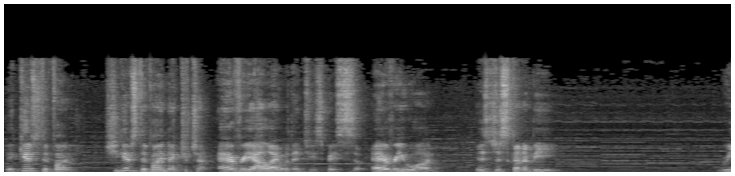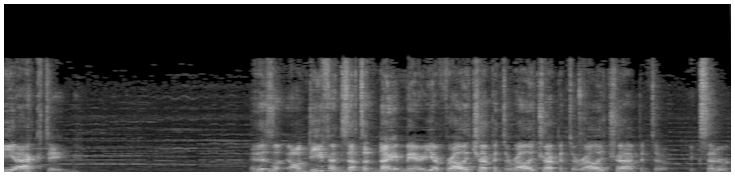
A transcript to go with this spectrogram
It gives divine. She gives divine nectar to every ally within two spaces, so everyone is just gonna be reacting. And this is on defense. That's a nightmare. You have rally trap into rally trap into rally trap into etc.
